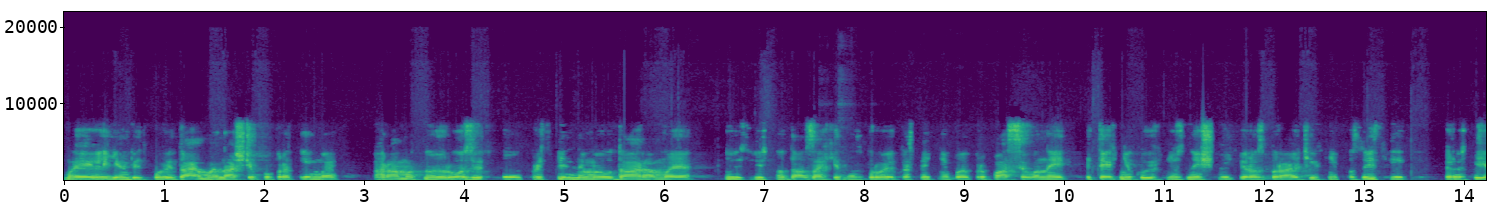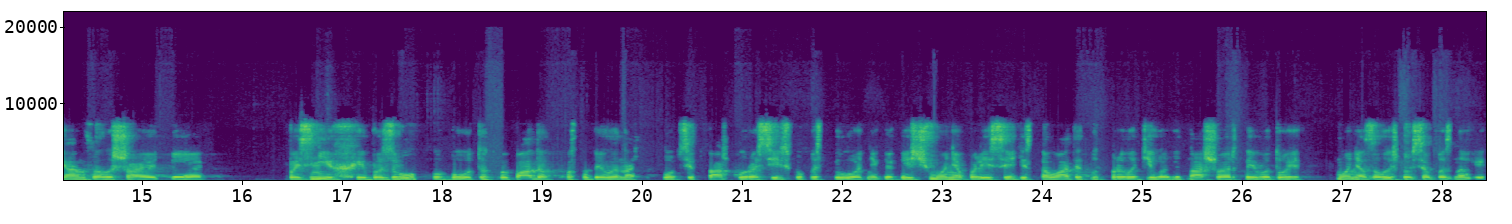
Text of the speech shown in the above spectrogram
ми їм відповідаємо, наші побратими, грамотною розвідкою, прицільними ударами. Ну і звісно, да, західна зброя, касетні боєприпаси. Вони і техніку їхню знищують, і розбирають їхні позиції. І росіян залишають. Е, без ніг і без рук. Був тут випадок, посадили наші хлопці пташку російську безпілотник, якийсь чмоня поліз її діставати. Тут прилетіло від нашої арти. В ітогі чмоня залишився без ноги.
